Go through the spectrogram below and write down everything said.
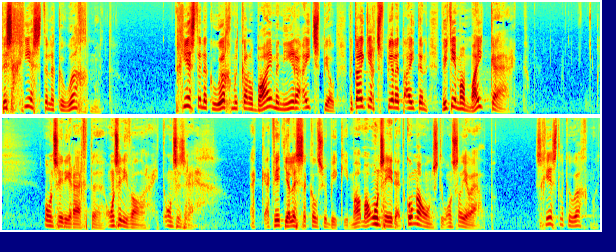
Dis geestelike hoogmoed. Geestelike hoogmoed kan op baie maniere uitspeel. Partykeer speel dit uit in, weet jy, maar my kerk. Ons het die regte, ons het die waarheid, ons is reg. Ek ek weet julle sukkel so bietjie, maar maar ons het dit. Kom na ons toe, ons sal jou help. Dis geestelike hoogmoed.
